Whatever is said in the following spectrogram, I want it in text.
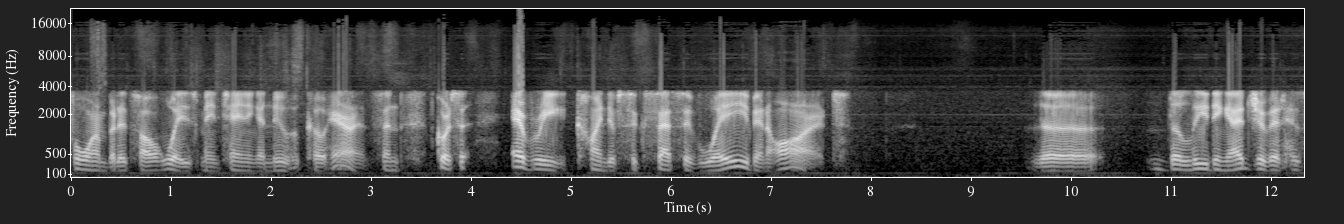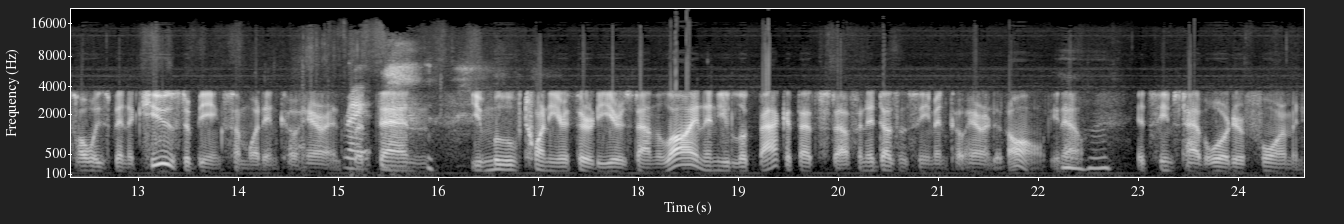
form but it's always maintaining a new coherence. And of course every kind of successive wave in art the the leading edge of it has always been accused of being somewhat incoherent. Right. but then you move 20 or 30 years down the line and you look back at that stuff and it doesn't seem incoherent at all you know Mm-hmm. it seems to have order form and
